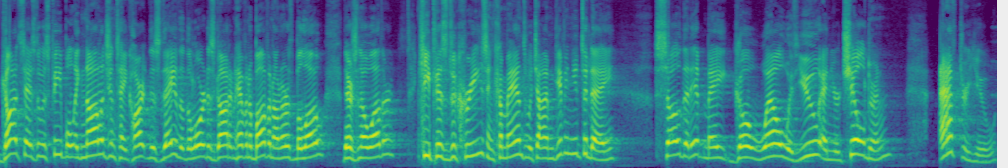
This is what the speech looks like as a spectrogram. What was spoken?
God says to his people, Acknowledge and take heart this day that the Lord is God in heaven above and on earth below. There's no other. Keep his decrees and commands which I am giving you today, so that it may go well with you and your children after you,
